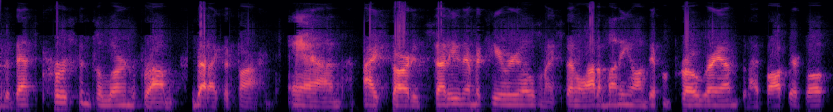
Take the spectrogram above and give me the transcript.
the best person to learn from that I could find. And I started studying their materials and I spent a lot of money on different programs and I bought their books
